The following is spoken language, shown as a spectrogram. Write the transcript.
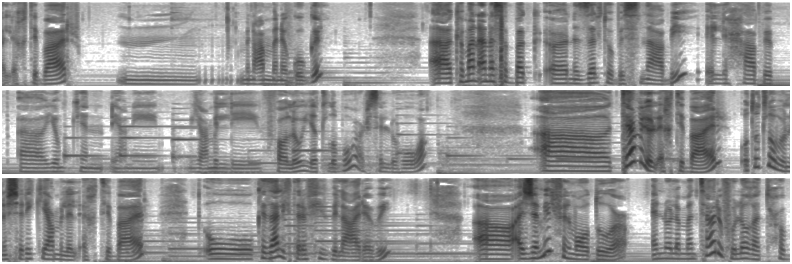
الاختبار من عمنا جوجل. آه كمان أنا سبق آه نزلته بسنابي اللي حابب آه يمكن يعني يعمل لي فولو يطلبه أرسل له هو. آه تعملوا الاختبار وتطلبوا من الشريك يعمل الاختبار وكذلك ترى فيه بالعربي. آه الجميل في الموضوع إنه لما تعرفوا لغة حب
